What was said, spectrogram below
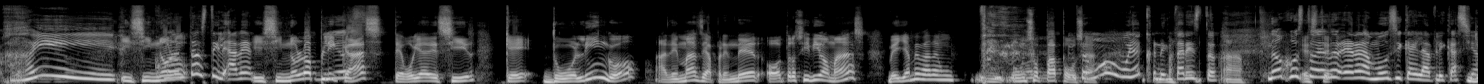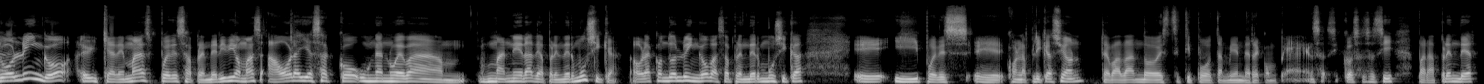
Ay. Y si no lo, ¿Cuántos til- A ver, y si no lo aplicas, te voy a decir que Duolingo, además de aprender otros idiomas, ve, ya me va a dar un, un- un sopapo. O sea, ¿cómo voy a conectar esto? ah. No, justo Este- eso era la música y la aplicación. Duolingo, eh, que además puedes aprender idiomas, ahora ya sacó una nueva mm, manera de aprender música. Ahora con Duolingo vas a aprender música eh, y puedes, eh, con la aplicación, te va dando este tipo también de recompensas y cosas así para aprender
